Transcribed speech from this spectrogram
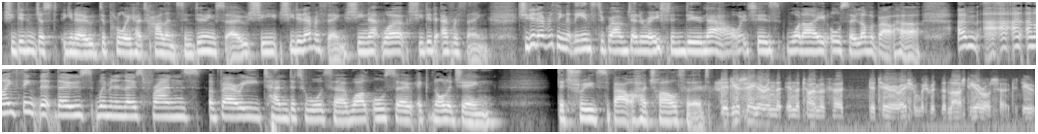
she didn't just, you know, deploy her talents in doing so. She, she did everything. She networked. She did everything. She did everything that the Instagram generation do now, which is what I also love about her. Um, a- a- and I think that those women and those friends are very tender towards her while also acknowledging the truths about her childhood. Did you see her in the in the time of her deterioration, which was the last year or so? Did you?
